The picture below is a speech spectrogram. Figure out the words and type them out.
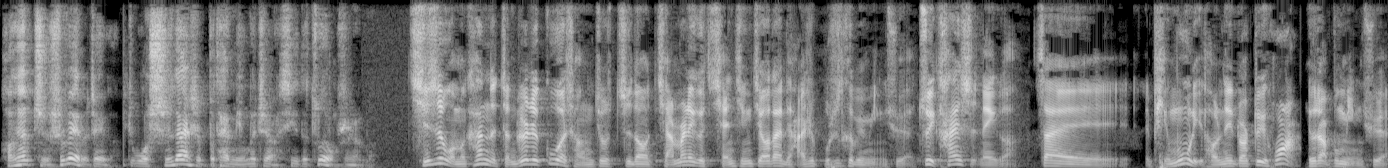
好像只是为了这个，我实在是不太明白这场戏的作用是什么。其实我们看的整个这过程就知道，前面那个前情交代的还是不是特别明确，最开始那个在屏幕里头那段对话有点不明确，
